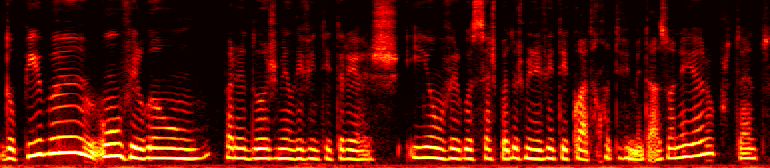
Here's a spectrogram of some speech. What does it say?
do PIB, 1,1 para 2023 e 1,6 para 2024 relativamente à zona euro, portanto,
